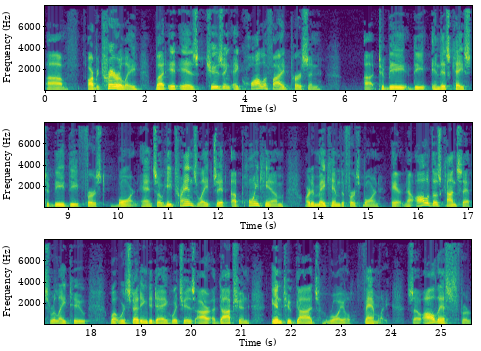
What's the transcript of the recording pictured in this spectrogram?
uh, arbitrarily, but it is choosing a qualified person uh, to be the, in this case, to be the firstborn. And so he translates it, appoint him, or to make him the firstborn heir. Now, all of those concepts relate to what we're studying today, which is our adoption into God's royal family. So all this for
